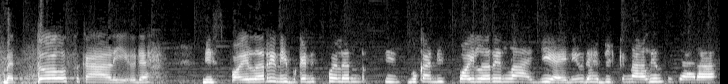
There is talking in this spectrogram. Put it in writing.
Betul sekali, udah di spoilerin nih, bukan di spoiler, di, bukan di spoilerin lagi ya. Ini udah dikenalin secara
